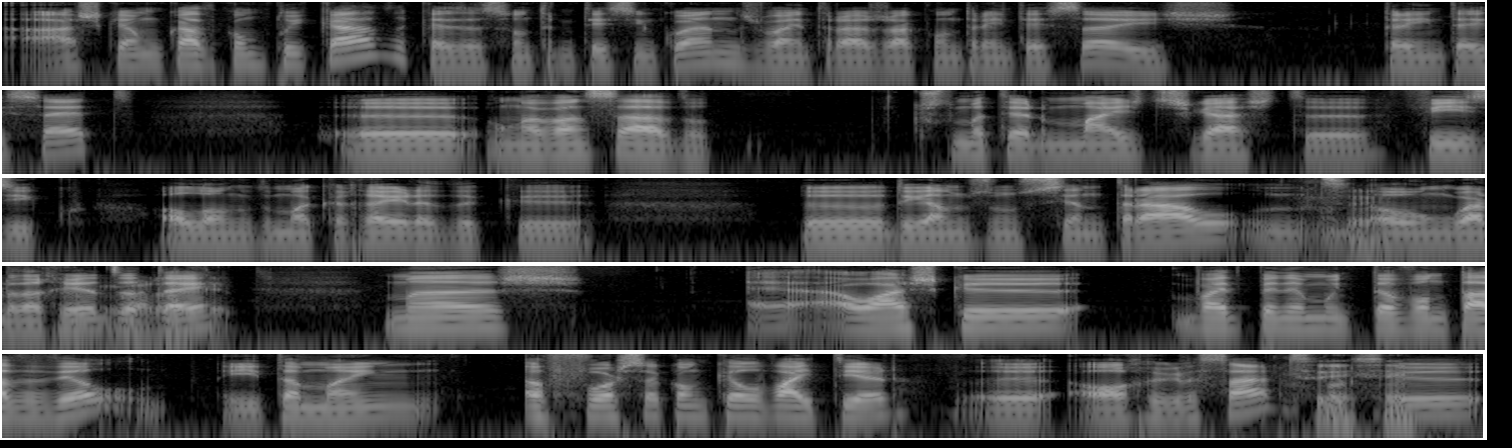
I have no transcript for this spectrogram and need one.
Acho que é um bocado complicado, quer dizer, são 35 anos, vai entrar já com 36, 37. Uh, um avançado costuma ter mais desgaste físico ao longo de uma carreira do que, uh, digamos, um central Sim. ou um guarda-redes Um até. Mas é, eu acho que vai depender muito da vontade dele e também a força com que ele vai ter uh, ao regressar, Sim, porque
